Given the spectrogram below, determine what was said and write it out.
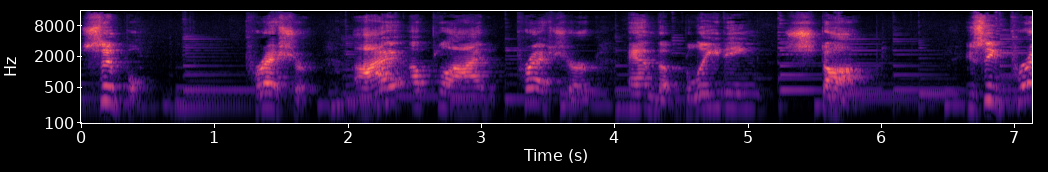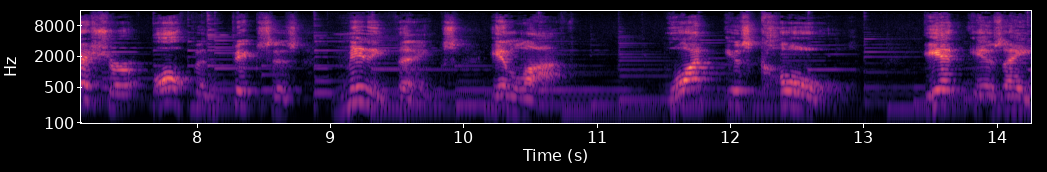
Simple pressure. I applied pressure, and the bleeding stopped. You see, pressure often fixes many things in life. What is coal? It is a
